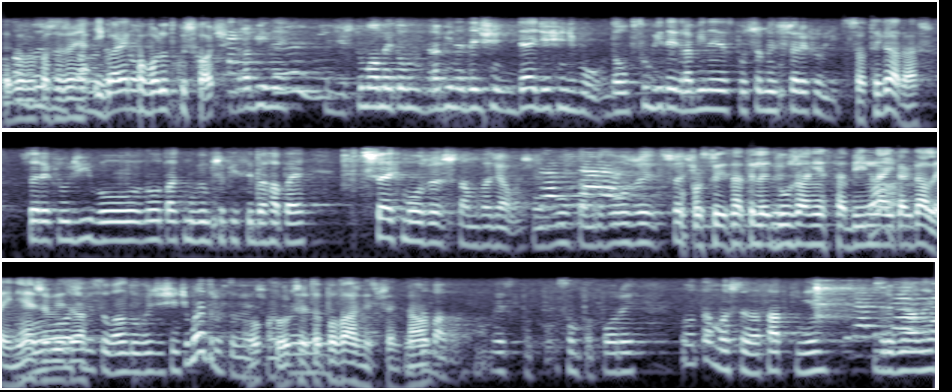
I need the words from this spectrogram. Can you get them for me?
tego wyposażenia. Igorek, powolutku schodź. Drabiny, widzisz, tu mamy tą drabinę D10, D10W. Do obsługi tej drabiny jest potrzebnych czterech ludzi. Co ty gadasz? czterech ludzi, bo no tak mówią przepisy BHP, w trzech możesz tam zadziałać, nie? dwóch tam rozłoży, Po prostu jest na tyle duża, niestabilna i tak dalej, nie? Żeby no, to... to... wysuwa długo 10 metrów, to wiesz. O no, kurczę, to poważny sprzęt, no. Zabawa. Jest, podpo- są podpory, no tam masz te nasadki, nie? Drewniane.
